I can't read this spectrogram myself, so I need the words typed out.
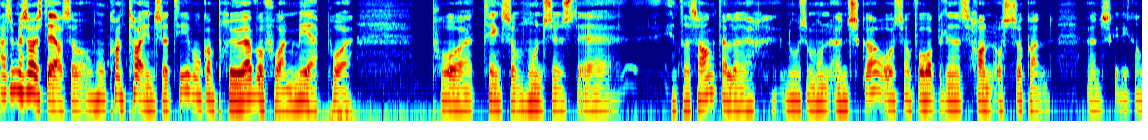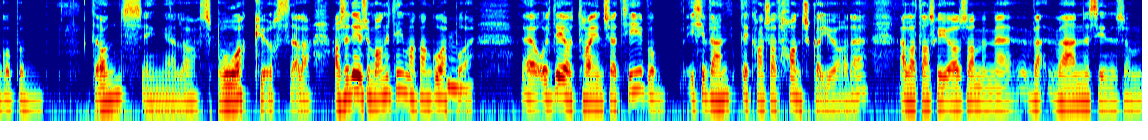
Ja, som jeg sa i sted, altså, hun kan ta initiativ. Hun kan prøve å få han med på, på ting som hun syns er interessant, eller noe som hun ønsker, og som forhåpentligvis han også kan ønske. De kan gå på dansing eller språkkurs eller Altså det er jo så mange ting man kan gå på. Eh, og det å ta initiativ, og ikke vente kanskje at han skal gjøre det, eller at han skal gjøre det sammen med ve- vennene sine som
